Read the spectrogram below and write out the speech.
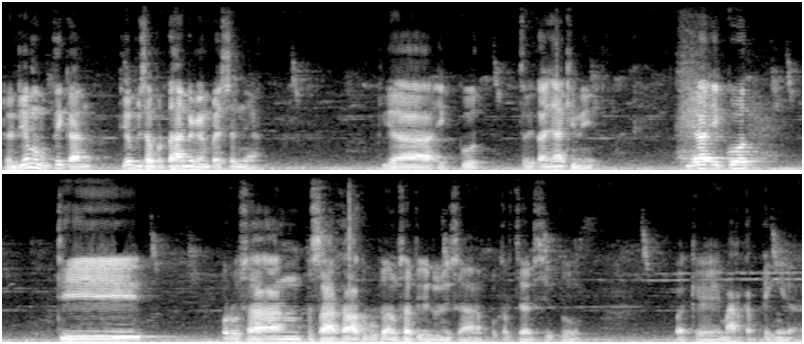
Dan dia membuktikan dia bisa bertahan dengan passionnya. Dia ikut ceritanya gini. Dia ikut di perusahaan besar salah satu perusahaan besar di Indonesia bekerja di situ sebagai marketing ya.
